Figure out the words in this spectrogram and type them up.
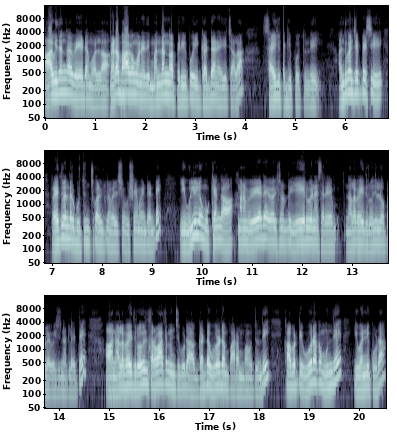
ఆ విధంగా వేయడం వల్ల మెడ భాగం అనేది మందంగా పెరిగిపోయి గడ్డ అనేది చాలా సైజు తగ్గిపోతుంది. అందుకని చెప్పేసి రైతులందరూ గుర్తుంచుకోవాల్సిన విషయం- విషయం ఏంటంటే ఈ ఉల్లిలో ముఖ్యంగా మనం వేడ వేయాల్సినట్టు ఏ ఎరువైనా సరే నలభై ఐదు రోజుల లోపల వేసినట్లయితే ఆ నలభై ఐదు రోజుల తర్వాత నుంచి కూడా గడ్డ ఊరడం ప్రారంభమవుతుంది. కాబట్టి ఊరక ముందే ఇవన్నీ కూడా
